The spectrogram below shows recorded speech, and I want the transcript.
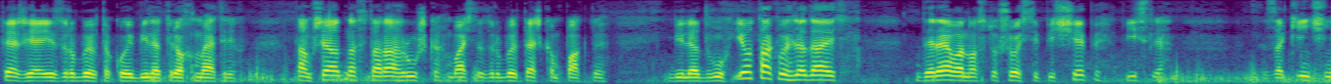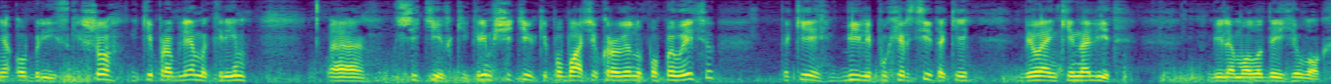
Теж я її зробив такою біля трьох метрів. Там ще одна стара грушка, бачите, зробив теж компактною біля двох. І отак виглядають дерева на 106 підщепі після закінчення обрізки. Що, які проблеми, крім е, щитівки? Крім щитівки, побачив кров'яну попелицю. Такі білі пухірці, такий біленький наліт біля молодих гілок.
